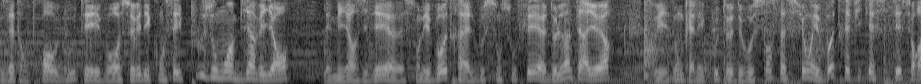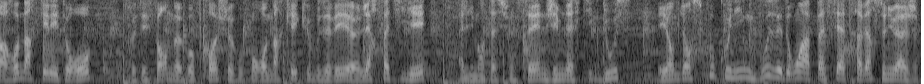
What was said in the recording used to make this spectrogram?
Vous êtes en proie au doute et vous recevez des conseils plus ou moins bienveillants. Les meilleures idées euh, sont les vôtres, elles vous sont soufflées euh, de l'intérieur. Soyez donc à l'écoute de vos sensations et votre efficacité sera remarquée les taureaux. Côté forme, vos proches vous font remarquer que vous avez euh, l'air fatigué. Alimentation saine, gymnastique douce et ambiance cocooning vous aideront à passer à travers ce nuage.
